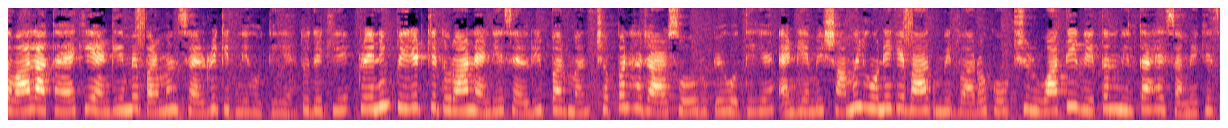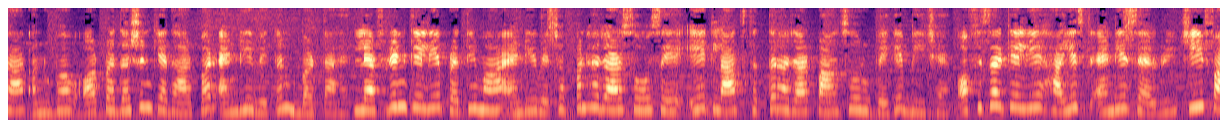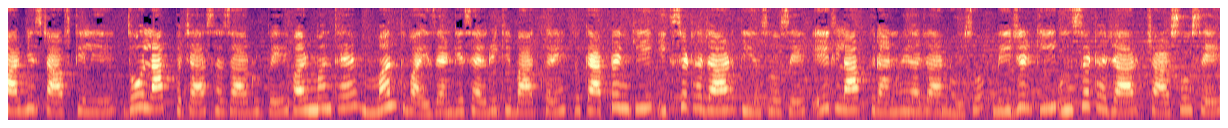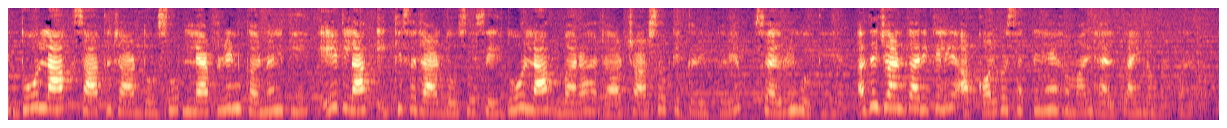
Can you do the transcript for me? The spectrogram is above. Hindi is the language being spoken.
सवाल आता है कि एनडीए में पर मंथ सैलरी कितनी होती है? तो देखिए ट्रेनिंग पीरियड के दौरान एनडीए सैलरी पर मंथ छप्पन हज़ार सौ रूपए होती है। एनडीए में शामिल होने के बाद उम्मीदवारों को शुरुआती वेतन मिलता है समय के साथ। अनुभव और प्रदर्शन के आधार पर एनडीए वेतन बढ़ता है। लेफ्टिनेंट के लिए प्रति माह एनडीए छप्पन हज़ार सौ ऐसी एक लाख सत्तर हज़ार पाँच सौ रूपए के बीच है। ऑफिसर के लिए highest NDA salary chief army staff के लिए दो लाख पचास हज़ार रूपए पर मंथ है। मंथ वाइज एनडीए सैलरी की बात करें तो कैप्टन की इकसठ हज़ार तीन सौ ऐसी एक लाख तिरानवे हज़ार नौ सौ, मेजर की उनसठ हज़ार चार सौ ऐसी दो लाख सात हज़ार दो सौ, लेफ्टिनेंट कर्नल की एक लाख इक्कीस हज़ार दो सौ ऐसी दो लाख बारह हज़ार चार सौ के करीब करीब सैलरी होती है। अधिक जानकारी के लिए आप कॉल कर सकते हैं हमारी हेल्पलाइन नंबर पर।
